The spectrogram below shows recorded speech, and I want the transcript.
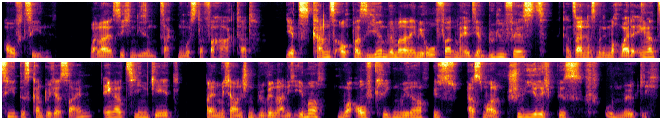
aufziehen, weil er sich in diesem Zackenmuster verhakt hat. Jetzt kann es auch passieren, wenn man dann irgendwie hochfährt, man hält sich am Bügel fest. Kann sein, dass man den noch weiter enger zieht. Das kann durchaus sein. Enger ziehen geht bei mechanischen Bügeln eigentlich immer. Nur aufkriegen wieder ist erstmal schwierig bis unmöglich.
